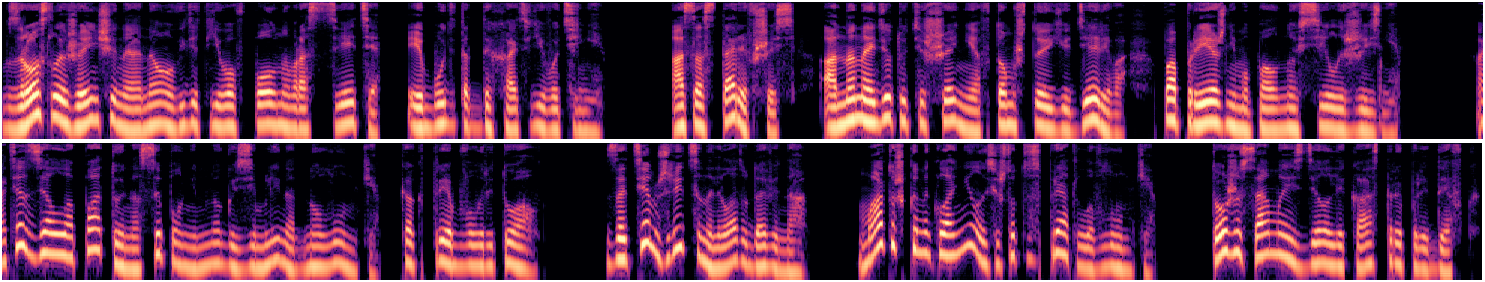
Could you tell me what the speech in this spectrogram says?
Взрослой женщиной она увидит его в полном расцвете и будет отдыхать в его тени. А состарившись, она найдет утешение в том, что ее дерево по-прежнему полно силы жизни. Отец взял лопату и насыпал немного земли на дно лунки, как требовал ритуал. Затем жрица налила туда вина. Матушка наклонилась и что-то спрятала в лунке. То же самое сделали Кастер и Полидевк.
